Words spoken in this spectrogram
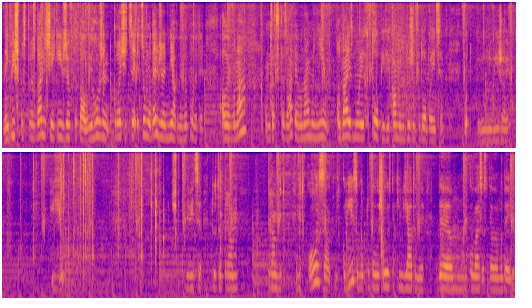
найбільш постраждаліший, який вже в тотал. Його вже, коротше, це, цю модель вже ніяк не виправити. Але вона, вам так сказати, вона мені одна із моїх топів, яка мені дуже подобається. От, не виїжджає. Ю. Дивіться, тут прям, прям від, від колеса, від коліс, от тут лишились такі м'ятини, де колеса стояли моделі.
